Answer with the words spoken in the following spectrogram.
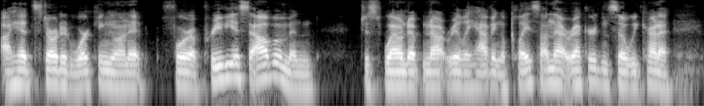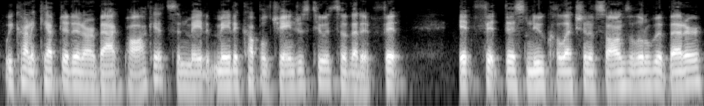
I had started working on it for a previous album and just wound up not really having a place on that record, and so we kind of we kind of kept it in our back pockets and made made a couple changes to it so that it fit it fit this new collection of songs a little bit better.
